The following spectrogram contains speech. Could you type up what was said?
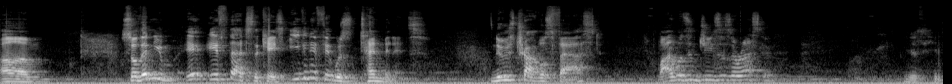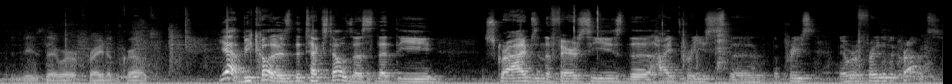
Um, so then you, if that's the case, even if it was 10 minutes, news travels fast. Why wasn't Jesus arrested? Because, he, because they were afraid of the crowds. Yeah, because the text tells us that the scribes and the Pharisees, the high priests, the, the priests, they were afraid of the crowds.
